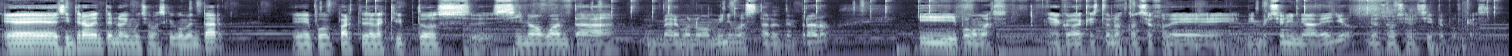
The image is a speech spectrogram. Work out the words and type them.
Eh, sinceramente no hay mucho más que comentar. Eh, por parte de las criptos, si no aguanta, veremos nuevos mínimos tarde o temprano. Y poco más. Recordad que esto no es consejo de, de inversión ni nada de ello. Nos vemos en el siguiente podcast.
